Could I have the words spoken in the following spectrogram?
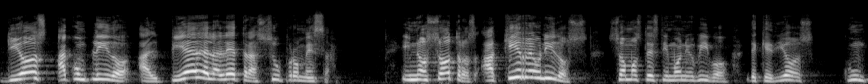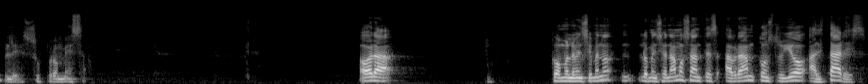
Dios ha cumplido al pie de la letra su promesa. Y nosotros, aquí reunidos, somos testimonio vivo de que Dios cumple su promesa. Ahora, como lo mencionamos, antes, Abraham construyó altares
